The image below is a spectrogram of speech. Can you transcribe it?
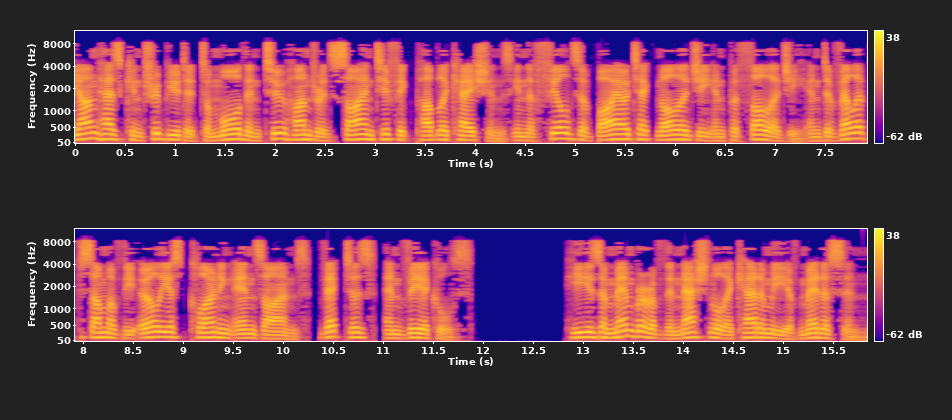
Young has contributed to more than 200 scientific publications in the fields of biotechnology and pathology and developed some of the earliest cloning enzymes, vectors, and vehicles. He is a member of the National Academy of Medicine.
